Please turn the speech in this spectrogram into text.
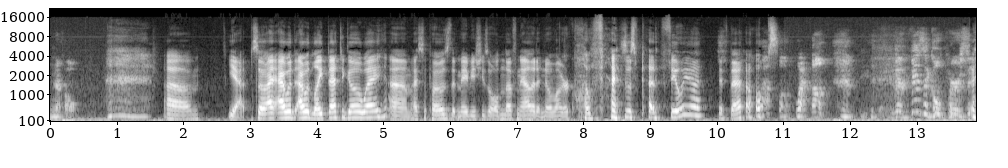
No. Um, yeah. So I, I would I would like that to go away. Um, I suppose that maybe she's old enough now that it no longer qualifies as pedophilia. If that helps. Well, well the physical person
